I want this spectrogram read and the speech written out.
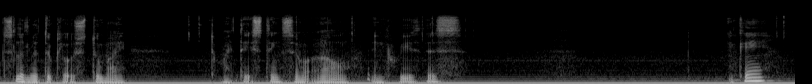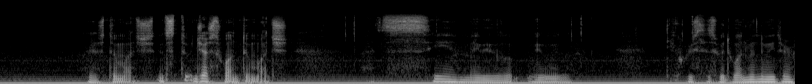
It's a little bit too close to my tasting so I'll increase this. Okay. There's too much. It's too, just one too much. Let's see maybe we'll, we will decrease this with one millimeter.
